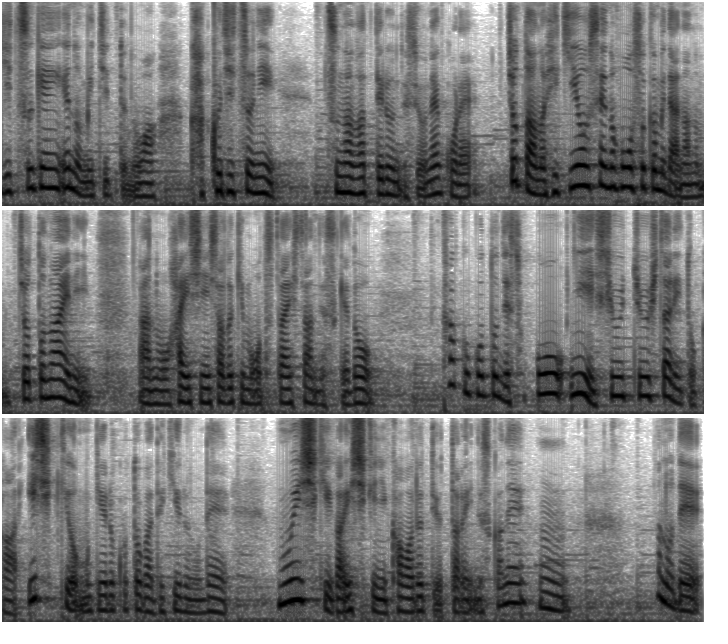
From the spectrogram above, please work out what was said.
実現への道っていうのは確実につながってるんですよねこれ。ちょっとあの引き寄せの法則みたいなのもちょっと前にあの配信した時もお伝えしたんですけど書くことでそこに集中したりとか意識を向けることができるので無意識が意識に変わるって言ったらいいんですかね。うんなので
